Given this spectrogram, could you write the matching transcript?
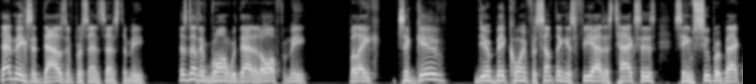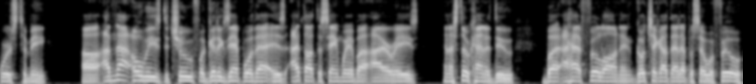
That makes a thousand percent sense to me. There's nothing wrong with that at all for me. But like to give your Bitcoin for something as fiat as taxes seems super backwards to me. Uh, I'm not always the truth. A good example of that is I thought the same way about IRAs, and I still kind of do. But I had Phil on, and go check out that episode with Phil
